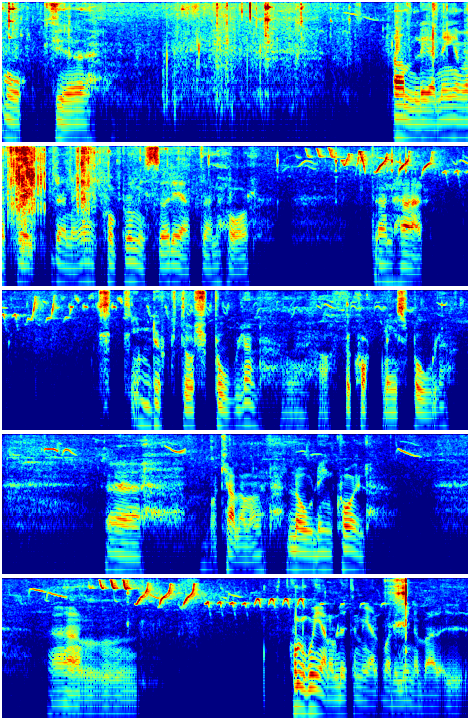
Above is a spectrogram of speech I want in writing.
Och eh, anledningen varför den är kompromissad är att den har den här induktorspolen, eller ja, förkortningsspolen. Eh, vad kallar man den? Loading coil. Eh, kommer gå igenom lite mer vad det innebär i,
